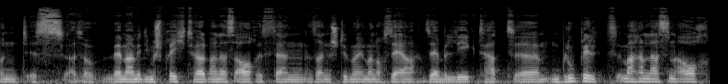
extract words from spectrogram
und ist, also wenn man mit ihm spricht, hört man das auch, ist dann seine Stimme immer noch sehr, sehr belegt, hat äh, ein Blutbild machen lassen auch,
